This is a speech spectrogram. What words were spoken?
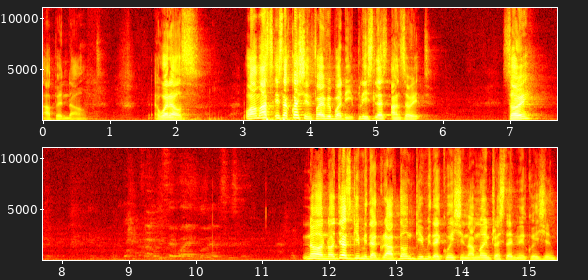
up and down. What else? Well, I'm asking, it's a question for everybody. Please, let's answer it. Sorry? No, no, just give me the graph. Don't give me the equation. I'm not interested in the equation.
